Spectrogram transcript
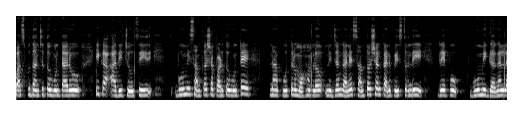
పసుపు దంచుతూ ఉంటారు. ఇక అది చూసి భూమి సంతోషపడుతూ ఉంటే నా కూతురు మొహంలో నిజంగానే సంతోషం కనిపిస్తుంది. రేపు భూమి గగన్ల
